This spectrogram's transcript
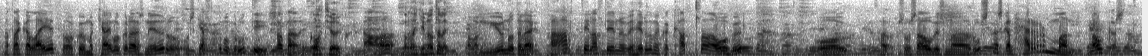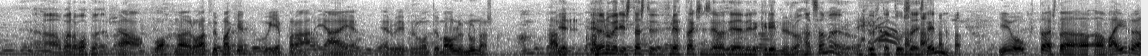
að taka lægið og komum að kæla okkur aðeins niður og, og skelltum okkur út í Svartahafið. Gott hjá ykkur. Já, Var það ekki notalegt? það var mjög notalegt. Þar til allt einu við heyrðum eitthvað kallað á okkur og það, svo sáum við svona rúsneskan Hermann nálgast. Já, var að vopna þér. Já, vopnaður og allur pakkinn og ég bara, já, já, erum við ykkur vondum málum núna, sko. Hann, Ég, við hefum nú verið í stærstu frétt dagsins ef að þið hefði verið gripnir og handsamaður og þurft að dúsa í steinum. Ég óttaðist að, að, að væra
